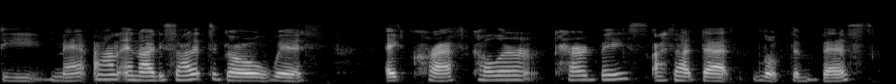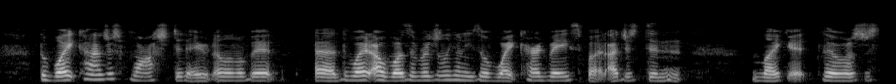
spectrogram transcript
the mat on and I decided to go with a kraft color card base. I thought that looked the best the white kind of just washed it out a little bit. Uh, the white, I was originally going to use a white card base, but I just didn't like it. There was just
